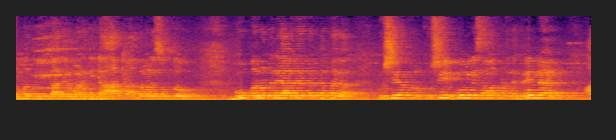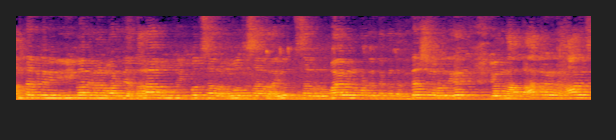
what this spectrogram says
ಎಂಬತ್ತು ಈ ಖಾತೆಗಳು ಮಾಡಿದ್ವಿ ಯಾರ ಖಾತೆಗಳ ಸುತ್ತು? ಭೂ ಪರಿವರ್ತನೆ ಆಗದಿರ್ತಕ್ಕಂಥ ಕೃಷಿ ಕೃಷಿ ಭೂಮಿಗೆ ಸಂಬಂಧಪಟ್ಟ ಗ್ರೀನ್ ಲ್ಯಾಂಡ್ ಅಂತದಕ್ಕೆ ನೀನು ಈ ಖಾತೆಗಳನ್ನು ಮಾಡಿದ್ಯಾ? ತಲಾ ಒಂದು, ಇಪ್ಪತ್ತು ಸಾವಿರ, ಮೂವತ್ತು ಸಾವಿರ, ಐವತ್ತು ಸಾವಿರ ರೂಪಾಯಿಗಳನ್ನು ಪಡೆದಿರ್ತಕ್ಕಂಥ ನಿದರ್ಶನಗಳೊಂದಿಗೆ ಇವಾಗ ಆ ದಾಖಲೆಗಳನ್ನು ಆಧರಿಸ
